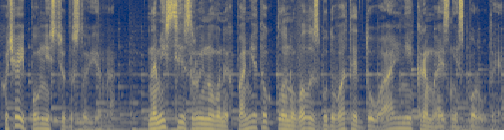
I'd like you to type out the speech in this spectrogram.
хоча й повністю достовірна. На місці зруйнованих пам'яток планували збудувати дуальні кремезні споруди,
